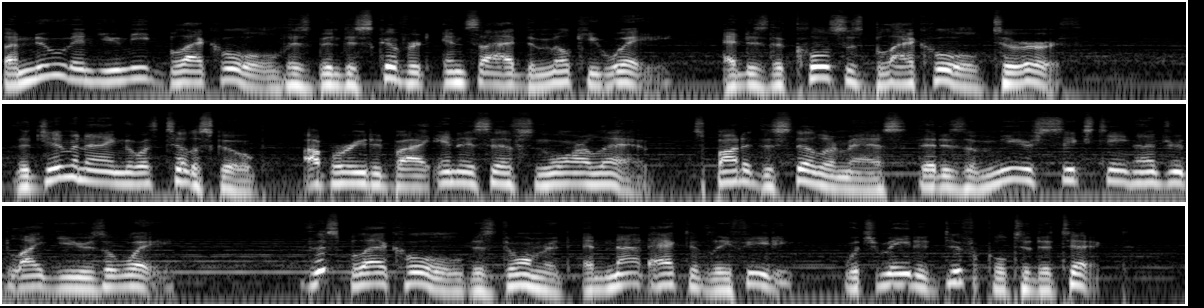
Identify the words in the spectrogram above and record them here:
A new and unique black hole has been discovered inside the Milky Way and is the closest black hole to Earth. The Gemini North Telescope, operated by NSF's NOIRLab, spotted the stellar mass that is a mere 1600 light years away. This black hole is dormant and not actively feeding, which made it difficult to detect.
